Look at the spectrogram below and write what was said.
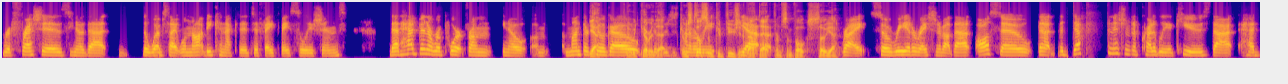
refreshes, you know, that the website will not be connected to faith-based solutions. That had been a report from, you know, um, a month or Yeah, two ago. Yeah, we covered that. was There was still a some confusion yeah, about that from some folks. So yeah. Right. So reiteration about that. Also, that the definition of credibly accused that had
